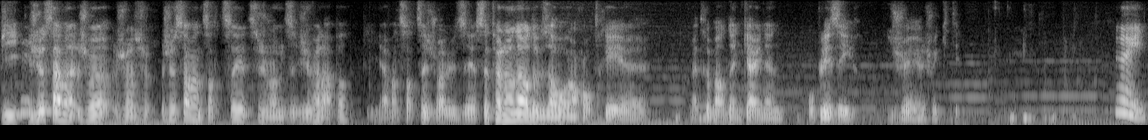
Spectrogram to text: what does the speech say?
Puis juste avant, je vais, je vais- je- juste avant de sortir, tu sais, je vais me diriger vers la porte. Puis avant de sortir, je vais lui dire C'est un honneur de vous avoir rencontré, euh, Maître Mordenkainen. Au plaisir. Je vais, je vais quitter. Oui.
